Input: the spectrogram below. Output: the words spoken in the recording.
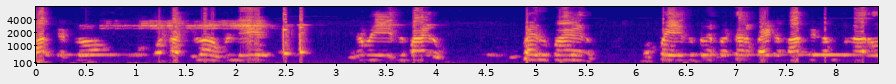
మార్కెట్లో ఒక కిలో ఉల్లి ఇరవై ఐదు రూపాయలు. ముప్పై రూపాయలు. ముప్పై ఐదు రూపాయల ప్రకారం బయట మార్కెట్ అమ్ముతున్నారు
